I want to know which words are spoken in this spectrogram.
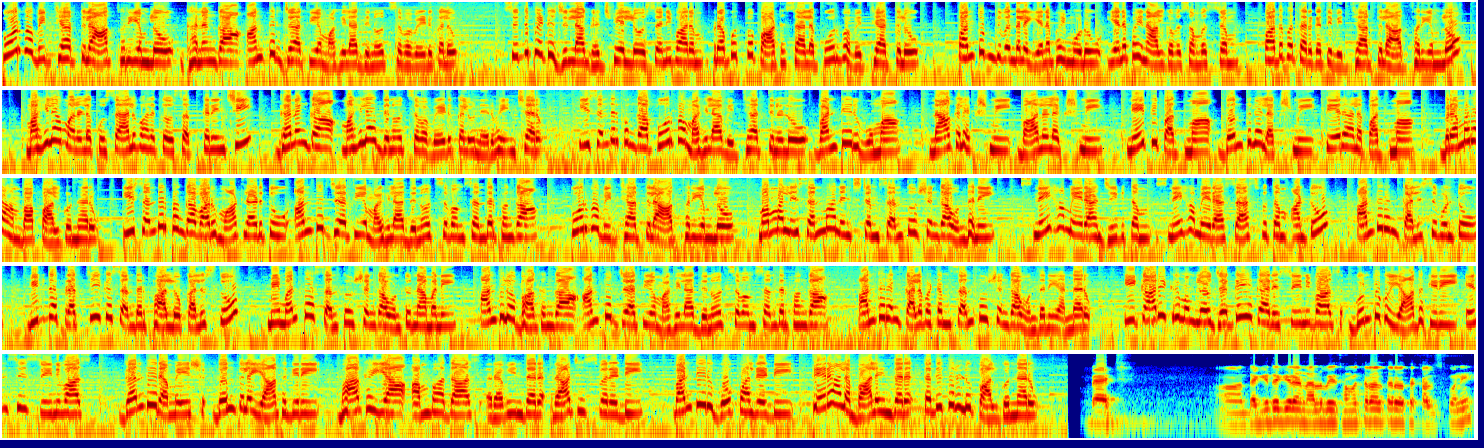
పూర్వ విద్యార్థుల ఆధ్వర్యంలో ఘనంగా అంతర్జాతీయ మహిళా దినోత్సవ వేడుకలు. సిద్దిపేట జిల్లా గజ్వేల్లో శనివారం ప్రభుత్వ పాఠశాల పూర్వ విద్యార్థులు పంతొమ్మిది వందల ఎనభై మూడు ఎనభై నాలుగవ సంవత్సరం పదవ తరగతి విద్యార్థుల ఆధ్వర్యంలో మహిళా మనులకు శాలువాలతో సత్కరించి ఘనంగా మహిళా దినోత్సవ వేడుకలు నిర్వహించారు. ఈ సందర్భంగా పూర్వ మహిళా విద్యార్థినులు వంటేరు ఉమా నాగలక్ష్మి బాలలక్ష్మి నేతి పద్మ దొంతుల లక్ష్మి తేరాల పద్మ భ్రమరాంబ పాల్గొన్నారు. ఈ సందర్భంగా వారు మాట్లాడుతూ అంతర్జాతీయ మహిళా దినోత్సవం సందర్భంగా పూర్వ విద్యార్థుల ఆధ్వర్యంలో మమ్మల్ని సన్మానించటం సంతోషంగా ఉందని స్నేహమేరా జీవితం స్నేహమేరా శాశ్వతం అంటూ అందరం కలిసి ఉంటూ వివిధ ప్రత్యేక సందర్భాల్లో కలుస్తూ మేమంతా సంతోషంగా ఉంటున్నామని అందులో భాగంగా అంతర్జాతీయ మహిళా దినోత్సవం సందర్భంగా అందరం కలవటం సంతోషంగా ఉందని అన్నారు. ఈ కార్యక్రమంలో జగ్గయ్య గారి శ్రీనివాస్ గుంటుకు యాదగిరి ఎన్సి శ్రీనివాస్ గంధి రమేష్ దొంతుల యాదగిరి భాగయ్య అంబాదాస్ రవీందర్ రాజేశ్వరరెడ్డి వంటేరు గోపాల్ రెడ్డి తేరాల బాలేందర్ తదితరులు పాల్గొన్నారు. బ్యాచ్. దగ్గర దగ్గర నలభై సంవత్సరాల తర్వాత కలుసుకొని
